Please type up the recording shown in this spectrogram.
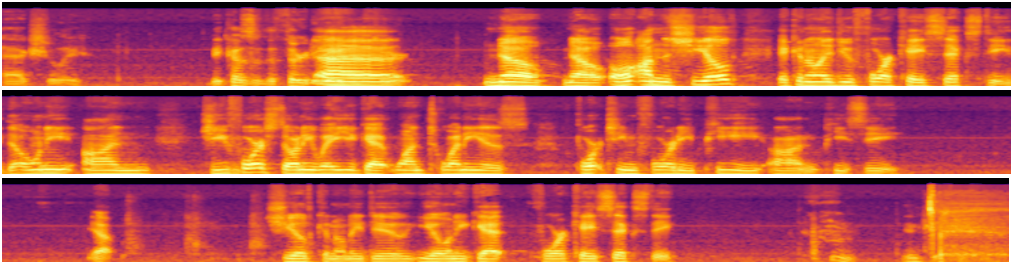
actually, because of the 30. Uh, No, no. On the Shield, it can only do 4K 60. The only on GeForce, the only way you get 120 is 1440p on PC. Yep. Shield can only do you only get 4K 60. Hmm, interesting.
